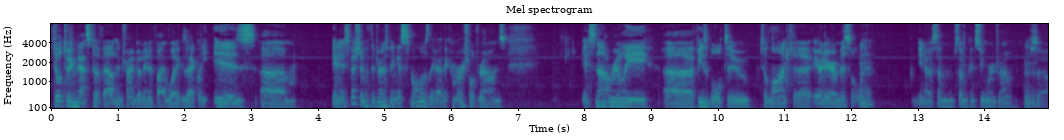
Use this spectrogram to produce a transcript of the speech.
filtering that stuff out and then trying to identify what exactly is. Um, and especially with the drones being as small as they are, the commercial drones, it's not really uh, feasible to to launch a air to air missile. At, you know, some some consumer drone. So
